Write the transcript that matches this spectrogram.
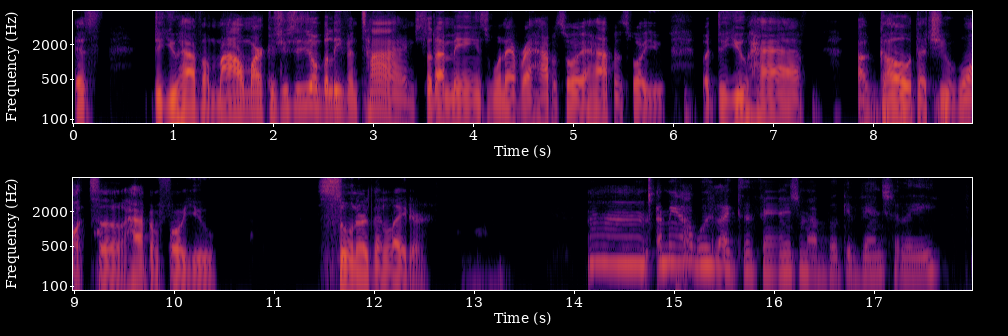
Is do you have a mile mark? Because you said you don't believe in time, so that means whenever it happens for you, it happens for you. But do you have a goal that you want to happen for you sooner than later? Um, I mean, I would like to finish my book eventually.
